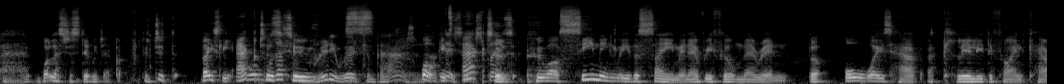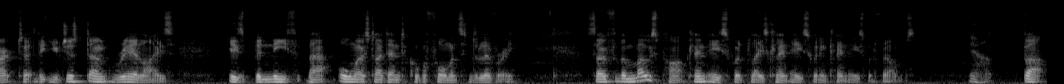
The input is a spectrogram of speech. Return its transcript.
uh, well, let's just stick with Jeff Goldblum. Just basically Well, well, actors that's who a really weird comparison. Well, Okay, it's so actors who are seemingly the same in every film they're in, but always have a clearly defined character that you just don't realise is beneath that almost identical performance and delivery. So, for the most part, Clint Eastwood plays Clint Eastwood in Clint Eastwood films, Yeah. but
